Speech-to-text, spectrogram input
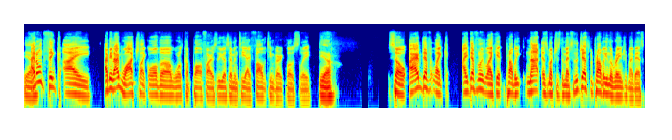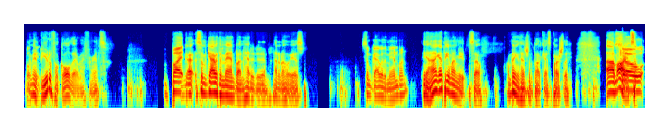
yeah. I don't think I. I mean, I watch like all the World Cup qualifiers, of the USMNT. I follow the team very closely, Yeah. so I'm definitely like I definitely like it. Probably not as much as the Mets and the Jets, but probably in the range of my basketball I mean, team. beautiful goal there, my friends. But Guy- Some guy with a man bun headed it in. I don't know who he is. some guy with a man bun. Yeah, I got to get my mute, so I'm paying attention to the podcast partially. Um, all right, so, so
